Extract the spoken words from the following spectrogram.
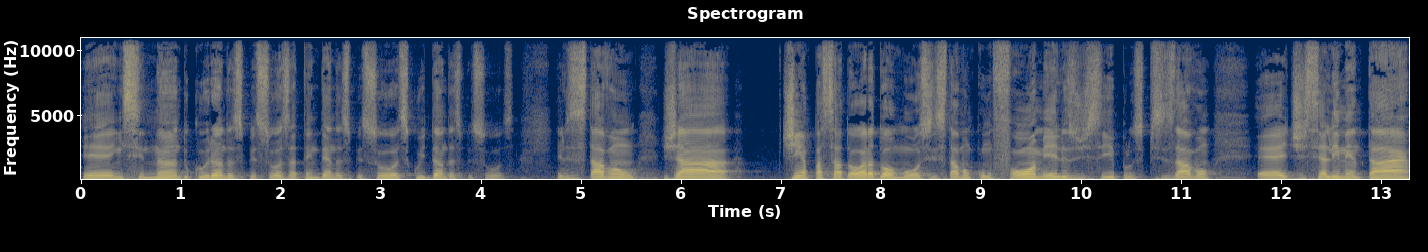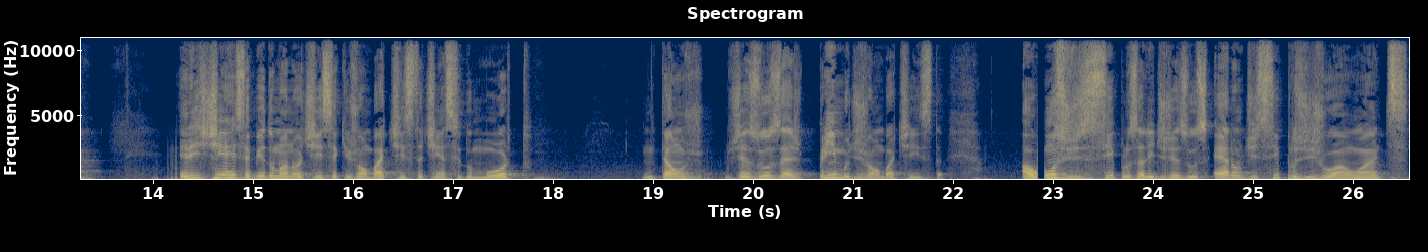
eh, ensinando, curando as pessoas, atendendo as pessoas, cuidando das pessoas. Eles estavam já tinha passado a hora do almoço, estavam com fome, eles, os discípulos, precisavam é, de se alimentar. Eles tinham recebido uma notícia que João Batista tinha sido morto. Então, Jesus é primo de João Batista. Alguns discípulos ali de Jesus eram discípulos de João antes.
